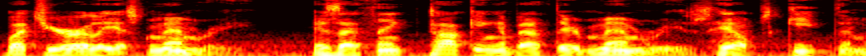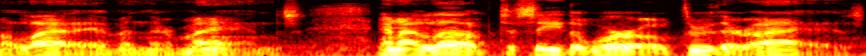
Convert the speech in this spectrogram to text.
What's your earliest memory? As I think talking about their memories helps keep them alive in their minds, and I love to see the world through their eyes.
